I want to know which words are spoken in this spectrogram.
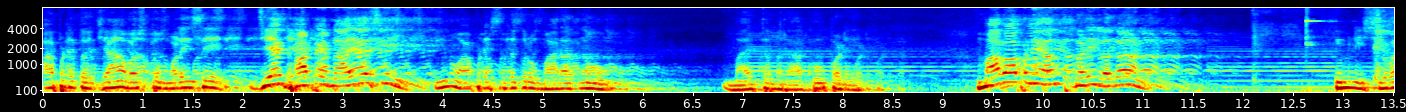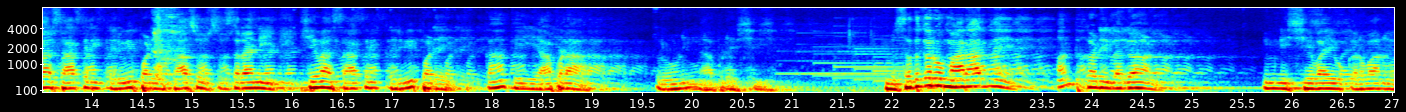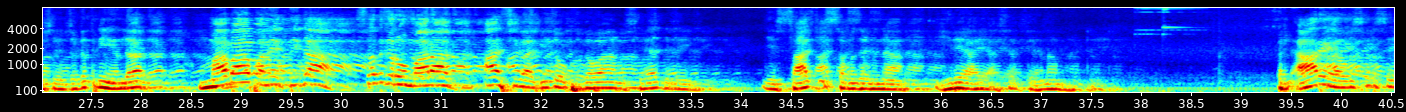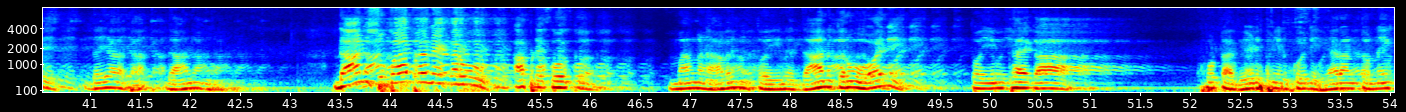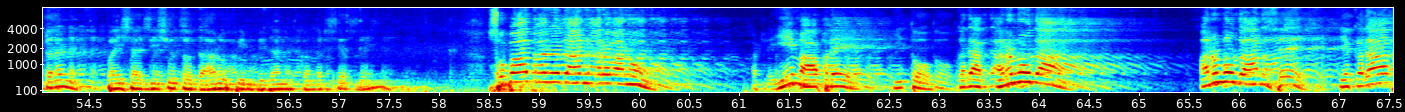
આપણે તો જ્યાં વસ્તુ મળી છે, જે ઘાટે નાયા છીએ એનું આપણે સદગુરુ મહારાજનું માધ્યમ રાખવું પડે. મા બાપને અંત ઘડી લગન એમની સેવા સાકરી કરવી પડે, સાસુ સસરાની સેવા સાકરી કરવી પડે કારણ કે એ આપણા ઋણી આપણે છીએ. સદગુરુ મહારાજને અંત ઘડી લગણ એમની સેવાઓ કરવાનું છે. જગતની અંદર મા બાપ અને ત્રીજા સદગુરુ મહારાજ આ સિવાય બીજો ભગવાન છે જ નહીં. જે સાચી સમજણના ઘીરે આવ્યા છે તેના માટે. એટલે આરે અવસર છે દયા દાનનો. દાન સુપાત્રને કરવું. આપણે કોઈક માંગણ આવે ને તો એને દાન કરવું હોય ને, તો એમ થાય કે આ ખોટા વેડફીને કોઈને હેરાન તો નહીં કરે ને, પૈસા દીશું તો દારૂ પીને બીજાને કંદરશે જ નહીં ને. સુપાત્રને દાન કરવાનું. એટલે એમ આપણે એ તો કદાચ અન્નનું દાન અન્નનું દાન છે કે કદાચ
